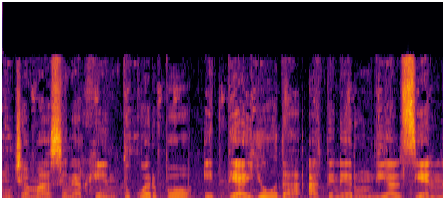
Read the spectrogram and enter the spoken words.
mucha más energía en tu cuerpo y te ayuda a tener un día al 100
